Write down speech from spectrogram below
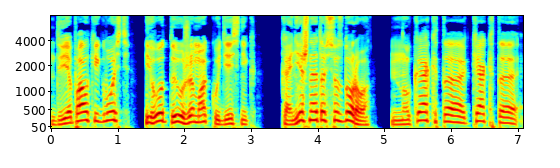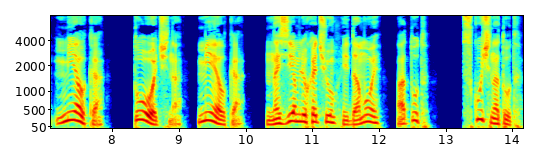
Две палки, гвоздь, и вот ты уже маг-кудесник. Конечно, это все здорово, но как-то, как-то мелко. Точно, мелко. На землю хочу и домой, а тут... Скучно тут.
